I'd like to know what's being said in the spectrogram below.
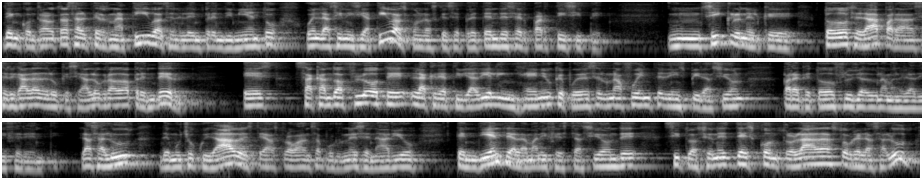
de encontrar otras alternativas en el emprendimiento o en las iniciativas con las que se pretende ser partícipe. Un ciclo en el que todo se da para hacer gala de lo que se ha logrado aprender. Es sacando a flote la creatividad y el ingenio que puede ser una fuente de inspiración para que todo fluya de una manera diferente. La salud, de mucho cuidado, este astro avanza por un escenario tendiente a la manifestación de situaciones descontroladas sobre la salud,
